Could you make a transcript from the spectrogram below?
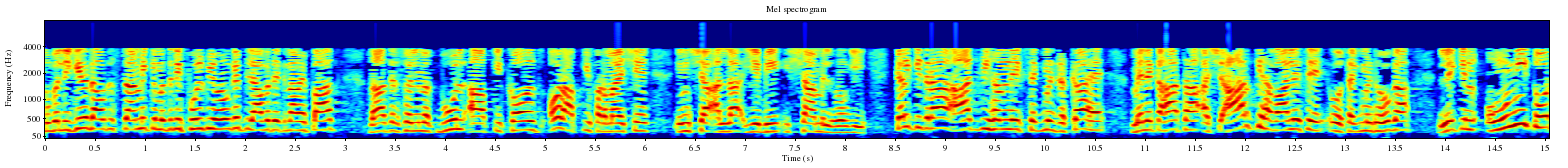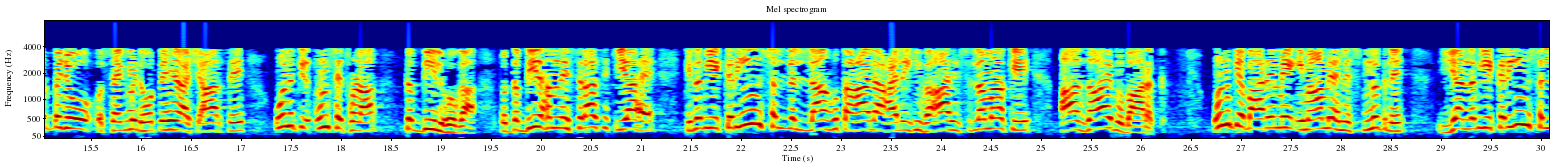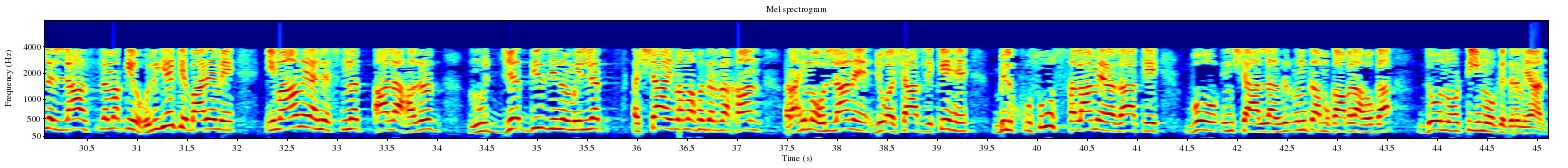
مبلغین دعوت اسلامی کے مدنی پھول بھی ہوں گے، تلاوت اکلام پاک ناد رسول مقبول، آپ کی کالز اور آپ کی فرمائشیں انشاءاللہ یہ بھی شامل ہوں گی۔ کل کی طرح آج بھی ہم نے ایک سیگمنٹ رکھا ہے۔ میں نے کہا تھا اشعار کے حوالے سے وہ سیگمنٹ ہوگا، لیکن عمومی طور پہ جو سیگمنٹ ہوتے ہیں اشعار سے ان کے ان سے تھوڑا تبدیل ہوگا۔ تو تبدیل ہم نے اس طرح سے کیا ہے کہ نبی کریم صلی اللہ تعالی علیہ وسلم کے آزائے مبارک، ان کے بارے میں امام اہل سنت نے، یا نبی کریم صلی اللہ علیہ وسلم کے حلیے کے بارے میں امام اہل سنت اعلی حضرت مجدد دین و ملت اشاہ امام احمد رضا خان رحمہ اللہ نے جو اشعار لکھے ہیں، بالخصوص سلام رضا کے، وہ انشاءاللہ اللہ ان کا مقابلہ ہوگا دونوں ٹیموں کے درمیان۔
